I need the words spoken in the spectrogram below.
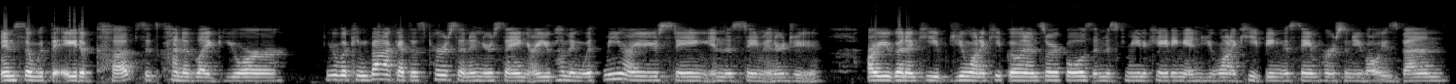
and so with the eight of cups it's kind of like you're you're looking back at this person and you're saying are you coming with me or are you staying in the same energy are you going to keep do you want to keep going in circles and miscommunicating and you want to keep being the same person you've always been?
